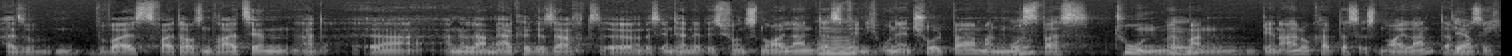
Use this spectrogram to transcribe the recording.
Also du weißt, 2013 hat äh, Angela Merkel gesagt, äh, das Internet ist für uns Neuland. Das mhm. finde ich unentschuldbar. Man muss mhm. was tun, wenn mhm. man den Eindruck hat, das ist Neuland. Dann ja. muss ich,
